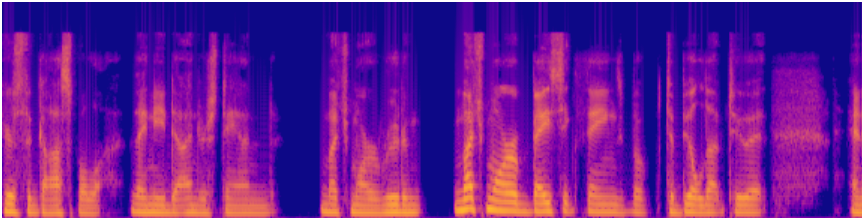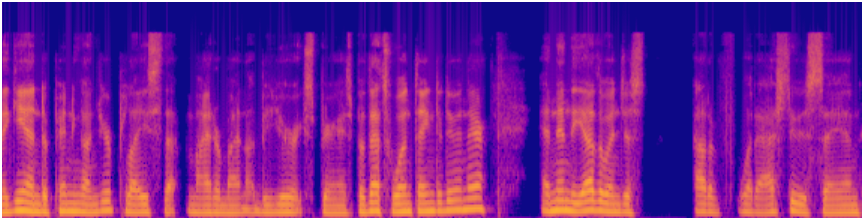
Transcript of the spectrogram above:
here's the gospel. They need to understand much more rudiment, much more basic things, but to build up to it. And again, depending on your place, that might or might not be your experience, but that's one thing to do in there. And then the other one, just out of what Ashley was saying,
